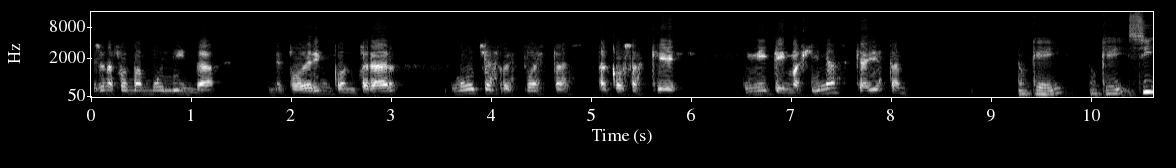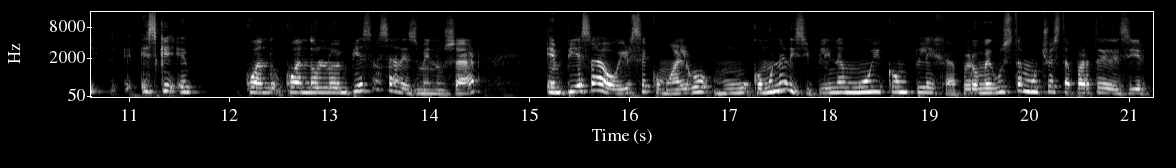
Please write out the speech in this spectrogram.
es una forma muy linda de poder encontrar muchas respuestas a cosas que ni te imaginas que ahí están. Ok, ok. Sí, es que eh, cuando, cuando lo empiezas a desmenuzar, empieza a oírse como algo, como una disciplina muy compleja, pero me gusta mucho esta parte de decir,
